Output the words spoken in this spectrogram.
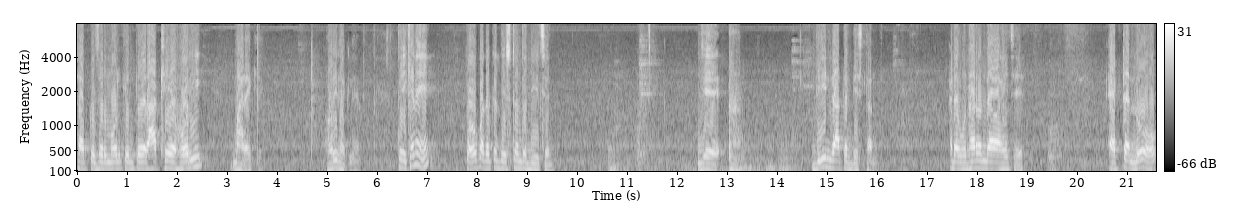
সব কিছুর মূল কিন্তু রাখে হরি, মারে কে? হরি থাকলে। তো এখানে প্রভুপাদ একটা দৃষ্টান্ত দিয়েছেন। যে দিন রাতের দৃষ্টান্ত। একটা উদাহরণ দেওয়া হয়েছে, একটা লোক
